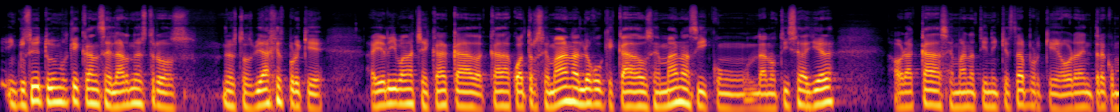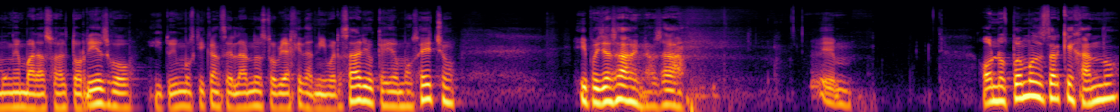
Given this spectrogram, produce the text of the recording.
inclusive tuvimos que cancelar nuestros, nuestros viajes porque ayer iban a checar cada, cada cuatro semanas, luego que cada dos semanas y con la noticia de ayer, ahora cada semana tiene que estar porque ahora entra como un embarazo de alto riesgo y tuvimos que cancelar nuestro viaje de aniversario que habíamos hecho. Y pues ya saben, o sea, em, o nos podemos estar quejando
